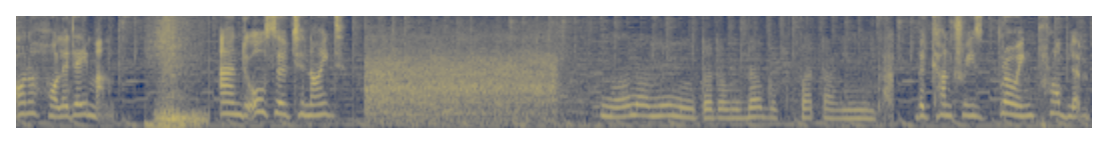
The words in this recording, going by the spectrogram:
on a holiday month. And also tonight, Naona mimi ni mtoto mdogo kupata mimba. the country's growing problem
